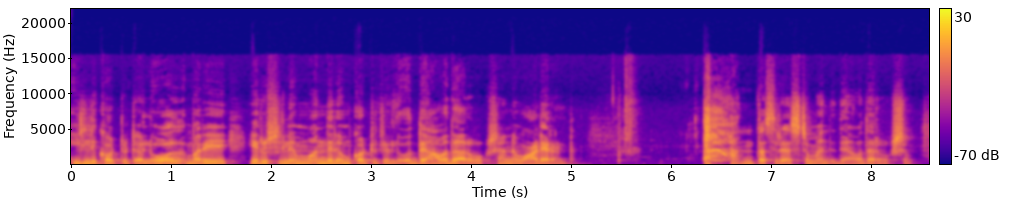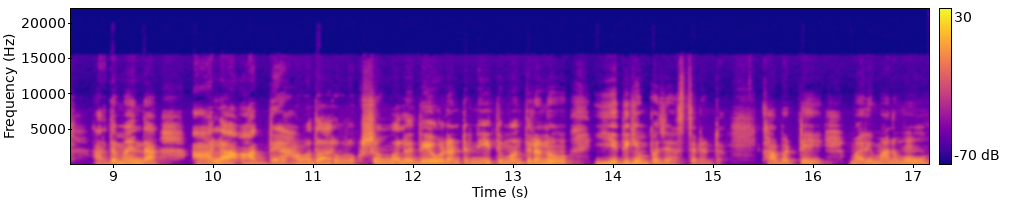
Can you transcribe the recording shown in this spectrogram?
ఇల్లు కట్టుటలో మరి ఎరుశలేం మందిరం కట్టుటలో దేవదారు వృక్షాన్ని వాడారంట. అంత శ్రేష్టమైనది దేవదారు వృక్షం. అర్థమైందా? అలా ఆ దేవదారు వృక్షం వల్ల దేవుడు అంటే నీతిమంతులను ఎదిగింపజేస్తాడంట. కాబట్టి మరి మనము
